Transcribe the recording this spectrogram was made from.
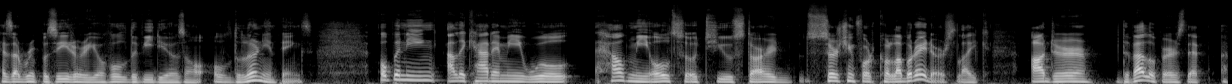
as a repository of all the videos all, all the learning things opening Alecademy will help me also to start searching for collaborators like other developers that uh,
